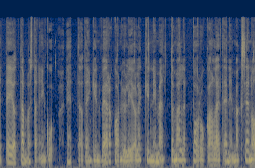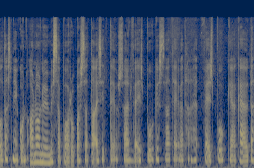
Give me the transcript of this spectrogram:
että ei ole tämmöistä, niin kuin, että jotenkin verkon yli jollekin nimettömälle porukalle, että enimmäkseen oltaisiin niin kuin anonyymissä porukassa tai sitten jossain Facebookissa, että eivät Facebookia käytä.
